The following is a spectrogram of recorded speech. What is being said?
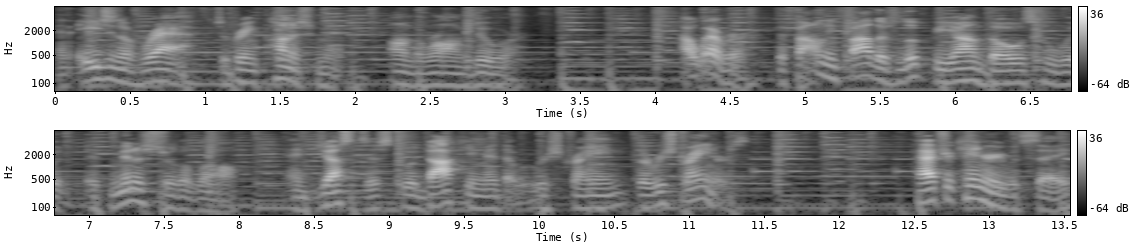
an agent of wrath to bring punishment on the wrongdoer. However, the Founding Fathers looked beyond those who would administer the law and justice to a document that would restrain the restrainers. Patrick Henry would say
